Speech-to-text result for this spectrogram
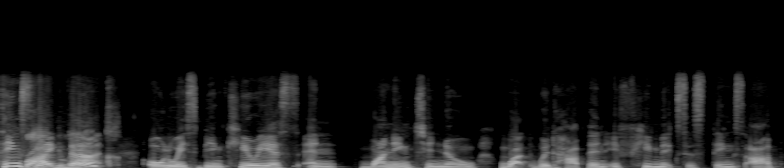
things rotten like milk? that. Always being curious and wanting to know what would happen if he mixes things up.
